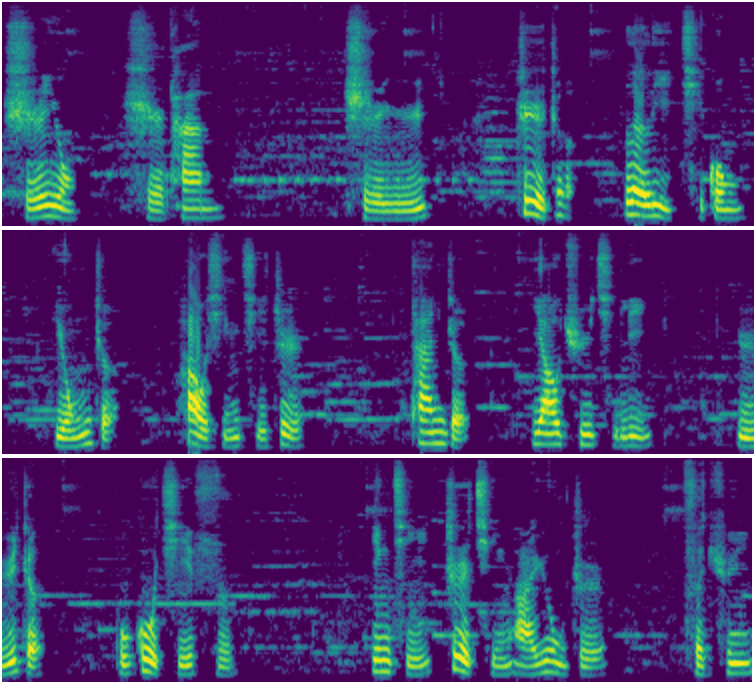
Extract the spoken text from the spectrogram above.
使勇，使贪，使愚。智者，乐立其功；勇者，好行其志；贪者，邀屈其力；愚者，不顾其死。因其至情而用之，此君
